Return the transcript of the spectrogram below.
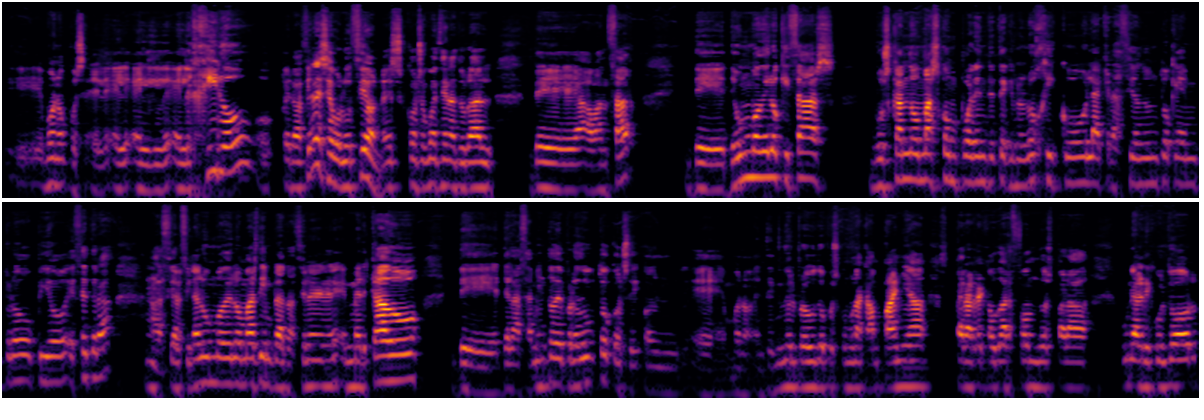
eh, bueno, pues el, giro, pero al final es evolución, es consecuencia natural de avanzar, de, de un modelo quizás buscando más componente tecnológico, la creación de un token propio, etcétera, mm. hacia al final un modelo más de implantación en, mercado, de, lanzamiento de producto, con, eh, bueno, entendiendo el producto pues como una campaña para recaudar fondos para un agricultor,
